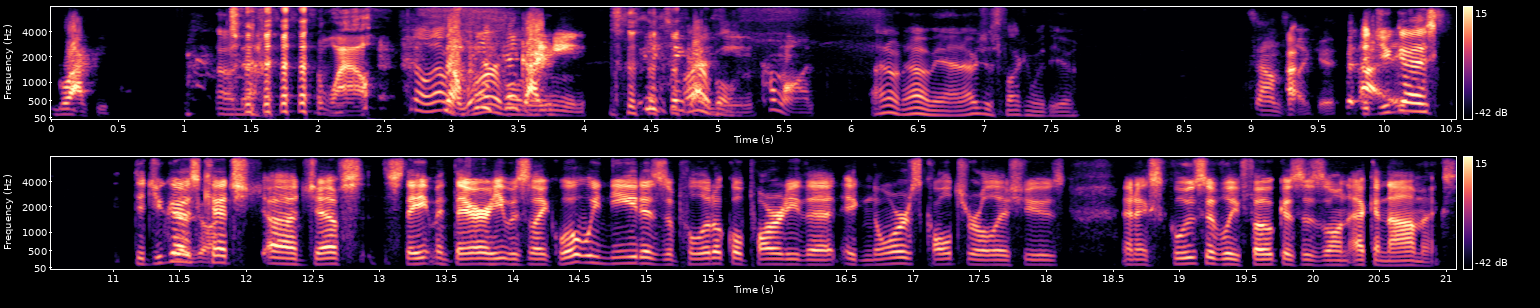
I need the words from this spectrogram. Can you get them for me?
black people Oh no, wow. no, that was no what do you horrible. think I mean what do you think I mean come on I don't know, man. I was just fucking with you. sounds I- like it but Did I- you guys just- Did you guys catch uh, Jeff's statement there? He was like, "What we need is a political party that ignores cultural issues and exclusively focuses on economics."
